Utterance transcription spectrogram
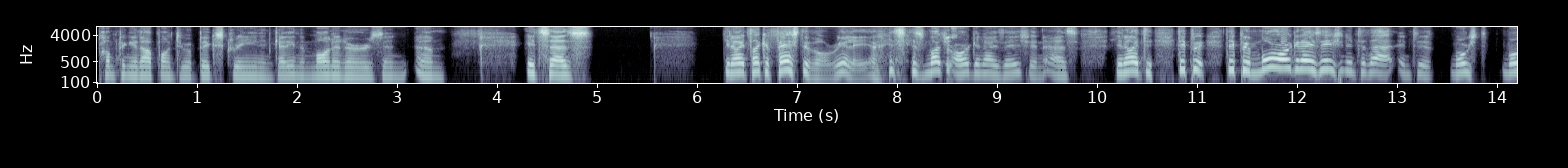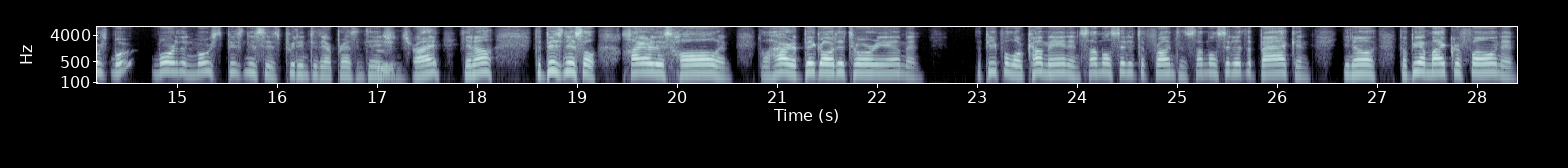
pumping it up onto a big screen and getting the monitors and um, it says you know it's like a festival really it's as much organization as you know they put they put more organization into that into most most more, more than most businesses put into their presentations mm. right you know the business will hire this hall and they'll hire a big auditorium and the people will come in and some will sit at the front and some will sit at the back and you know there'll be a microphone and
